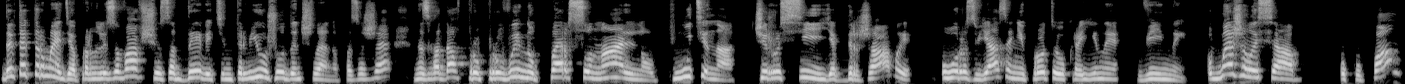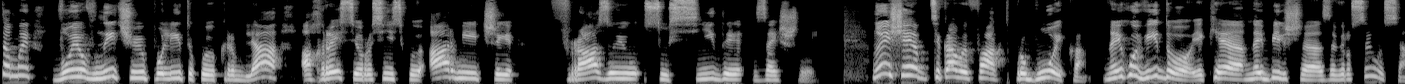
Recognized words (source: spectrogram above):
Детектор медіа проаналізував, що за 9 інтерв'ю жоден член ОПЗЖ не згадав про провину персонально Путіна чи Росії як держави у розв'язанні проти України війни. Обмежилися окупантами, войовничою політикою Кремля, агресією російської армії чи фразою Сусіди зайшли. Ну і ще цікавий факт про Бойка. На його відео, яке найбільше завірусилося,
